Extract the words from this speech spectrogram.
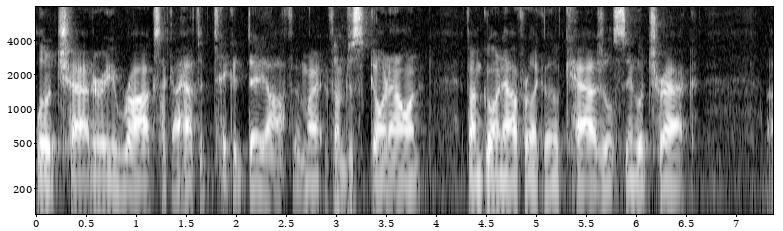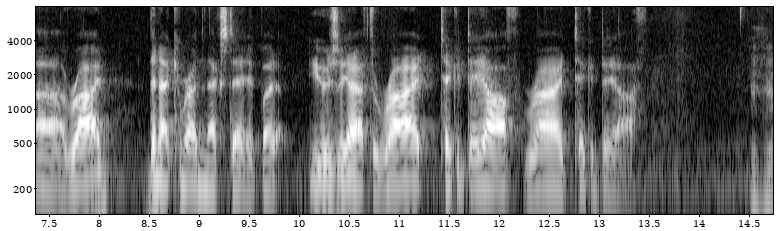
little chattery rocks, like I have to take a day off. If, I, if I'm just going out on, if I'm going out for like a little casual single track uh, ride, then I can ride the next day. But usually I have to ride, take a day off, ride, take a day off. Mm-hmm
